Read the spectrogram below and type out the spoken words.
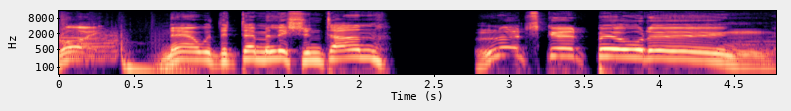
Right, now with the demolition done, let's get building!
